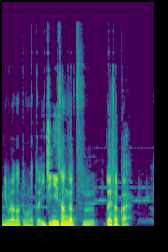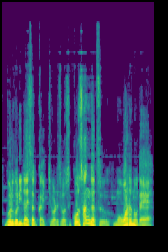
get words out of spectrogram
んに占ってもらったら1、2、3月大作会、ゴリゴリ大作会って言われてますこの3月もう終わるので、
